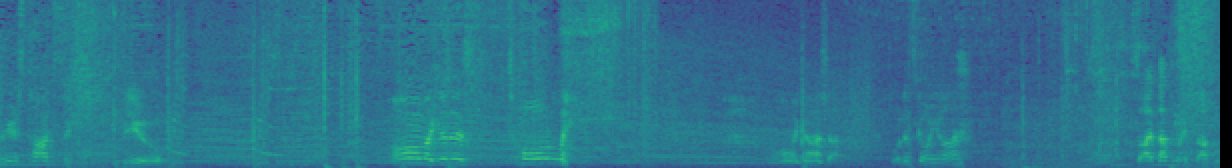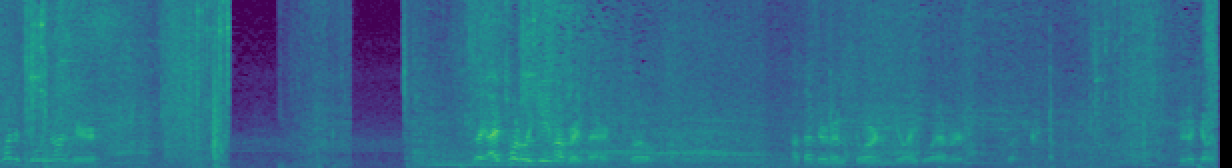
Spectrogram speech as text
So here's toxic view. Oh my goodness, totally. Oh my gosh, what is going on? So I thought to myself, what is going on here? Like, I totally gave up right there. So, I thought they were going to score and be like, whatever. But, ridiculous.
